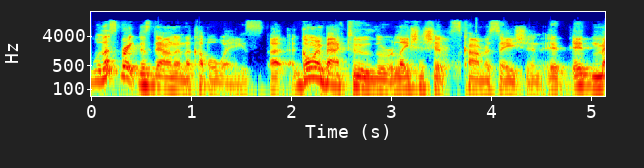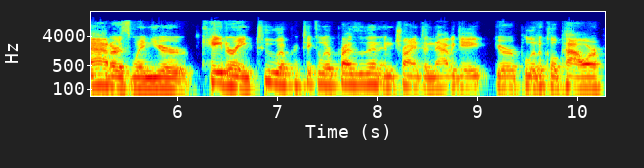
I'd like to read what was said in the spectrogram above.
Well, let's break this down in a couple ways. Uh, going back to the relationships conversation, it, it matters when you're catering to a particular president and trying to navigate your political power.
